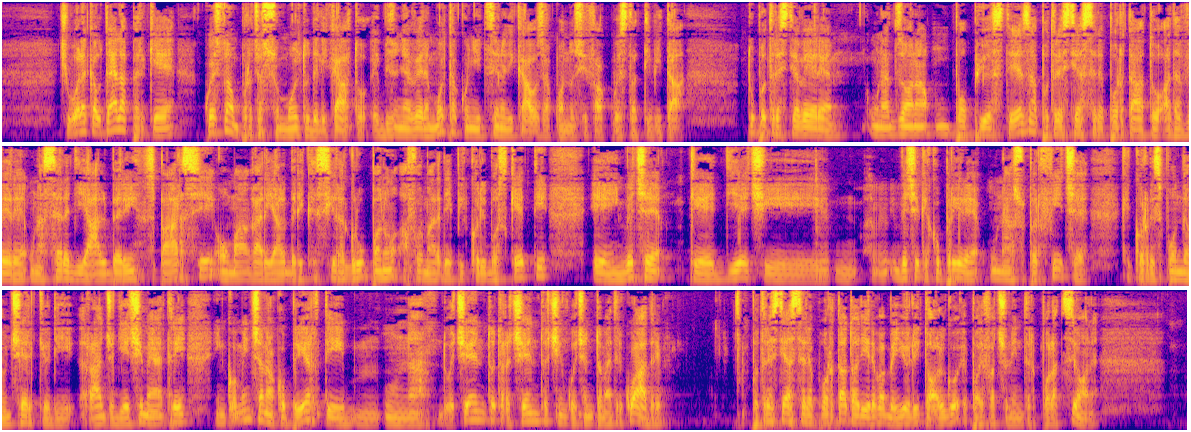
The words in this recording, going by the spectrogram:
Ci vuole cautela perché questo è un processo molto delicato e bisogna avere molta cognizione di causa quando si fa questa attività. Tu potresti avere una zona un po' più estesa, potresti essere portato ad avere una serie di alberi sparsi o magari alberi che si raggruppano a formare dei piccoli boschetti e invece che 10, invece che coprire una superficie che corrisponde a un cerchio di raggio 10 metri, incominciano a coprirti un 200, 300, 500 metri quadri. Potresti essere portato a dire vabbè io li tolgo e poi faccio l'interpolazione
